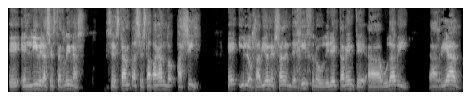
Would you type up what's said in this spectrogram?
eh, en libras esterlinas, se, se está pagando así, ¿eh? y los aviones salen de Heathrow directamente a Abu Dhabi, a Riyadh,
